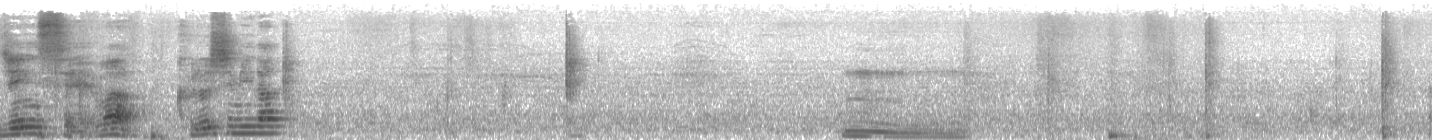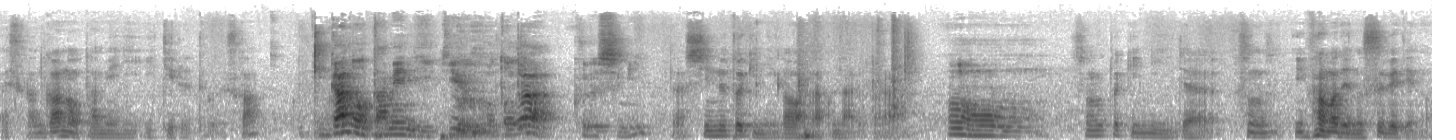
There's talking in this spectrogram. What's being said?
人生は苦しみだ。とうん。ですか？我のために生きるってことですか？我のために生きることが苦しみ。死ぬ時に我はなくなるから。うんうんうんその時にじゃあその今までの全ての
